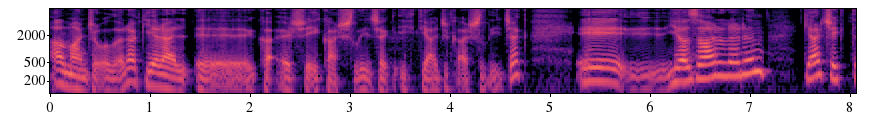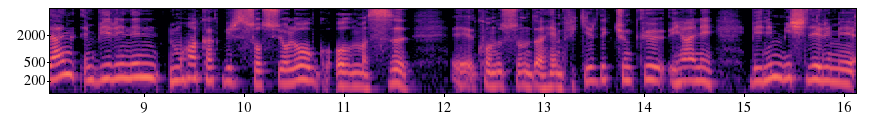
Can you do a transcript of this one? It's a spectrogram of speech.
Almanca olarak yerel e, ka- şeyi karşılayacak, ihtiyacı karşılayacak. E, yazarların gerçekten birinin muhakkak bir sosyolog olması e, konusunda hemfikirdik. Çünkü yani benim işlerimi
